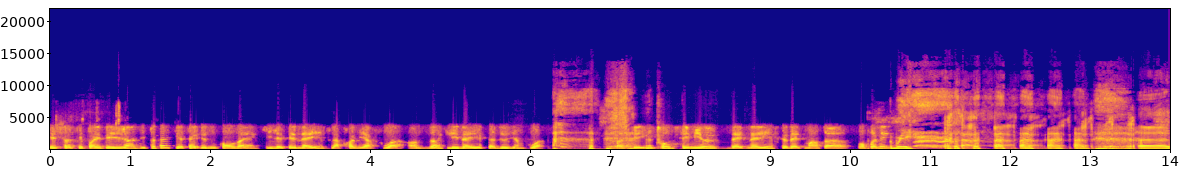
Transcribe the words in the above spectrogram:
et ça, c'est pas intelligent, c'est peut-être qu'il essaie de nous convaincre qu'il était naïf la première fois en disant qu'il est naïf la deuxième fois. Parce qu'il trouve que c'est mieux d'être naïf que d'être menteur. Vous comprenez? Oui. Euh,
